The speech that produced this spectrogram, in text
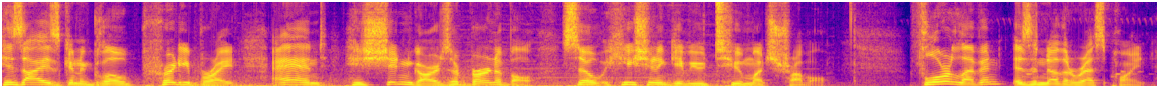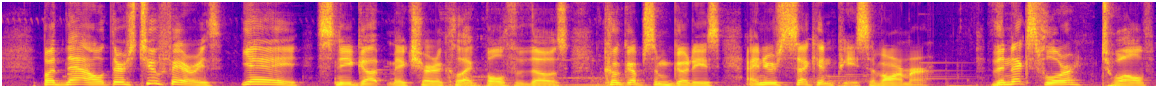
His eye is going to glow pretty bright, and his shin guards are burnable, so he shouldn't give you too much trouble. Floor 11 is another rest point. But now there's two fairies. Yay! Sneak up, make sure to collect both of those, cook up some goodies, and your second piece of armor. The next floor, 12,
